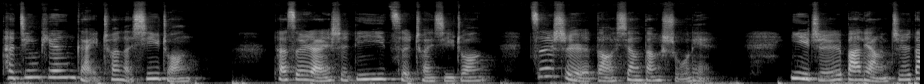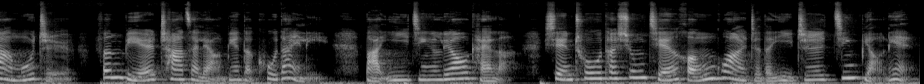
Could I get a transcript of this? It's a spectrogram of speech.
她今天改穿了西装。她虽然是第一次穿西装，姿势倒相当熟练，一直把两只大拇指。分别插在两边的裤袋里，把衣襟撩开了，显出他胸前横挂着的一只金表链。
